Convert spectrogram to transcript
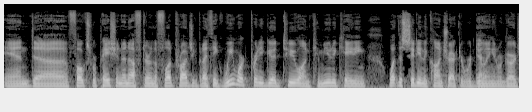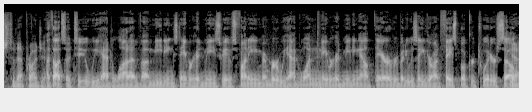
And uh, folks were patient enough during the flood project, but I think we worked pretty good too on communicating what the city and the contractor were doing yeah. in regards to that project. I thought so too. We had a lot of uh, meetings, neighborhood meetings. It was funny. Remember, we had one neighborhood meeting out there. Everybody was either on Facebook or Twitter, so yeah.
